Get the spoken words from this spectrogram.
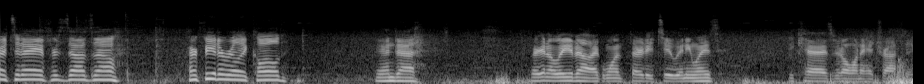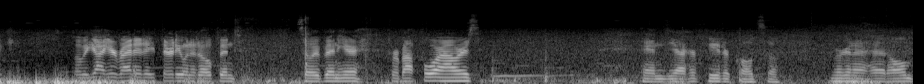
for today for Zozo. Her feet are really cold, and uh, we're gonna leave at like 1:32 anyways, because we don't want to hit traffic. But we got here right at 8:30 when it opened, so we've been here for about four hours. And yeah, her feet are cold, so we're gonna head home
